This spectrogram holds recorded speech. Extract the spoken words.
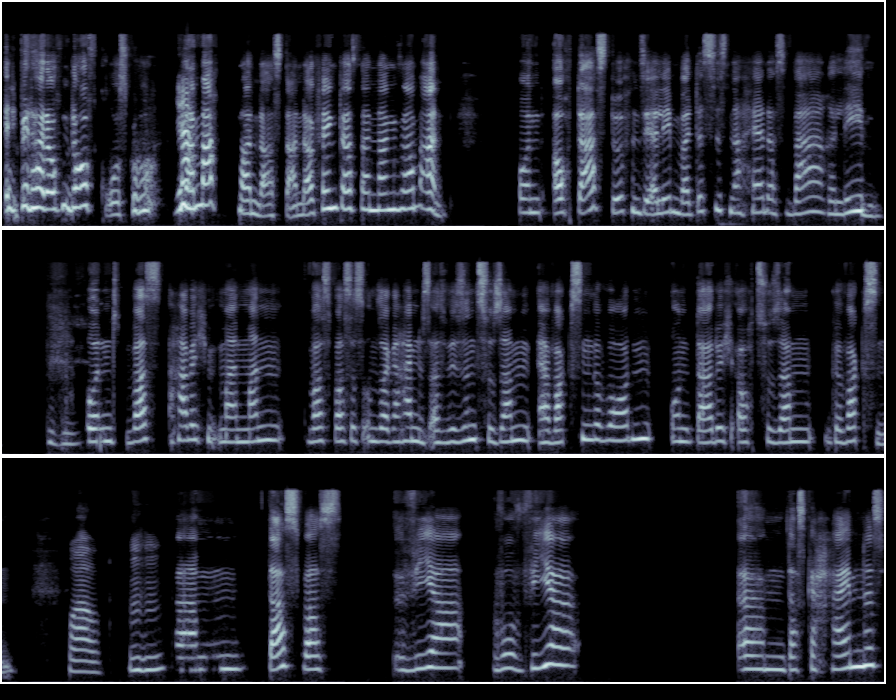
ich bin halt auf dem Dorf groß geworden. Ja. Da macht man das dann. Da fängt das dann langsam an. Und auch das dürfen sie erleben, weil das ist nachher das wahre Leben. Mhm. Und was habe ich mit meinem Mann, was, was ist unser Geheimnis? Also wir sind zusammen erwachsen geworden und dadurch auch zusammen gewachsen. Wow. Mhm. Ähm, das, was wir, wo wir ähm, das Geheimnis,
